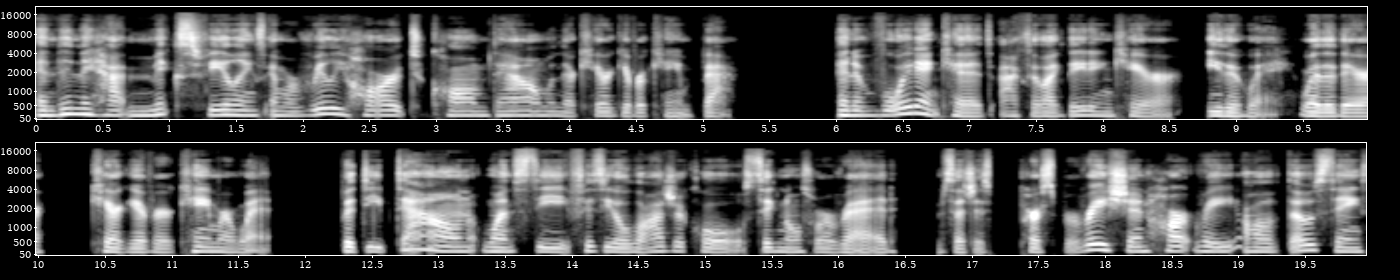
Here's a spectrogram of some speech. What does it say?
And then they had mixed feelings and were really hard to calm down when their caregiver came back. And avoidant kids acted like they didn't care either way, whether their caregiver came or went. But deep down, once the physiological signals were read, such as perspiration, heart rate, all of those things,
